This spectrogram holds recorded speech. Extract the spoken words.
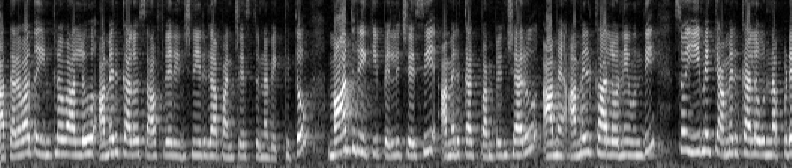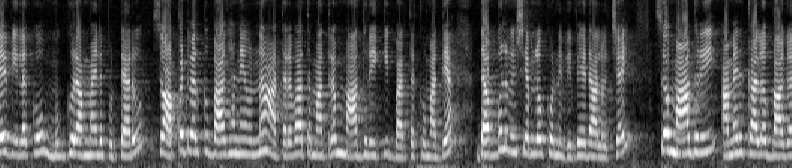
ఆ తర్వాత ఇంట్లో వాళ్ళు అమెరికాలో సాఫ్ట్వేర్ ఇంజనీర్గా పనిచేస్తున్న వ్యక్తితో మాధురికి పెళ్ళి చేసి అమెరికాకు పంపించారు. ఆమె అమెరికాలోనే ఉంది. సో ఈమెకి అమెరికాలో ఉన్నప్పుడే వీళ్ళకు ముగ్గురు అమ్మాయిలు పుట్టారు. సో అప్పటి వరకు బాగానే ఉన్న ఆ తర్వాత మాత్రం మాధురికి భర్తకు మధ్య డబ్బుల విషయంలో కొన్ని విభేదాలు వచ్చాయి. సో మాధురి అమెరికాలో బాగా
